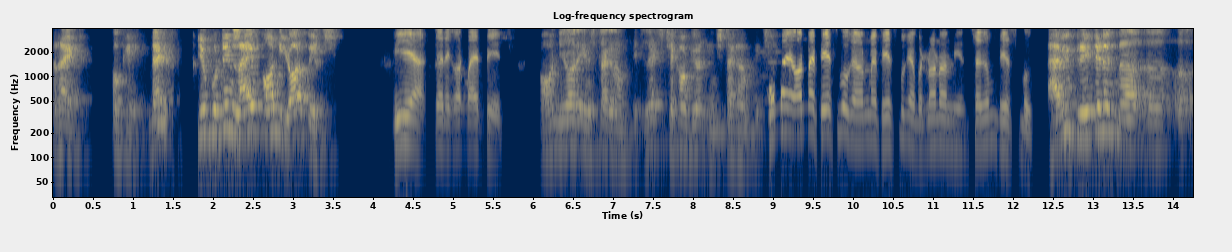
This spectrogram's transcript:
Right. Okay. That you put in live on your page, Yeah, correct on my page. on your Instagram page. Let's check out your Instagram page. On my on my Facebook, on my Facebook, but not on Instagram. Facebook. Have you created an uh, uh, uh,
